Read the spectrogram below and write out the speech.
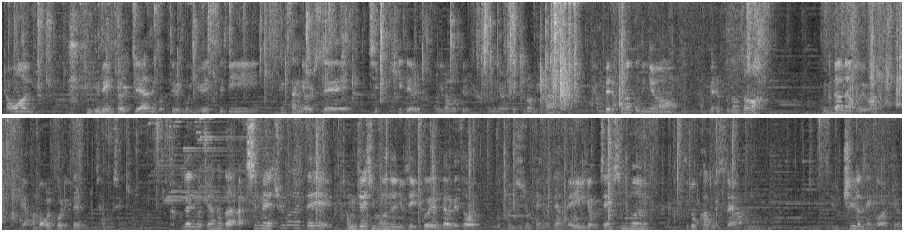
병원 은행 결제하는 것들 뭐 USB 색상 열쇠 집 키들 뭐 이런 것들을 다 쓰는 열쇠 꾸러미가 담배를 끊었거든요. 담배를 끊어서 은단하고 이런 약간 먹을거리들 자동차 키 갖고 다니는 것 중에 하나가 아침에 출근할 때 경제신문은 요새 읽어야 된다 그래서 이거 본지 좀 됐는데 매일경제 신문 구독하고 있어요. 한 6, 7년 된 것 같아요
